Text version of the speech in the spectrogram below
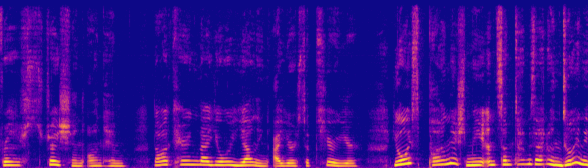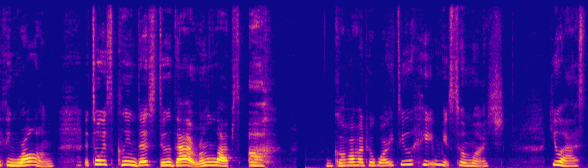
frustration on him, not caring that you were yelling at your superior. You always punish me, and sometimes I don't do anything wrong. It's always clean this, do that, run laps. Ugh. God, why do you hate me so much? You asked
